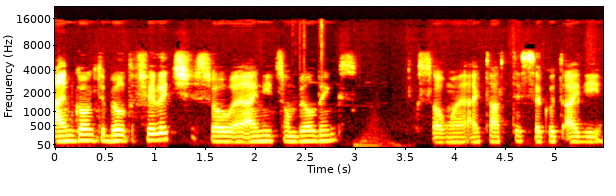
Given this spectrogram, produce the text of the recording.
I'm going to build a village so uh, I need some buildings. So uh, I thought this is a good idea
